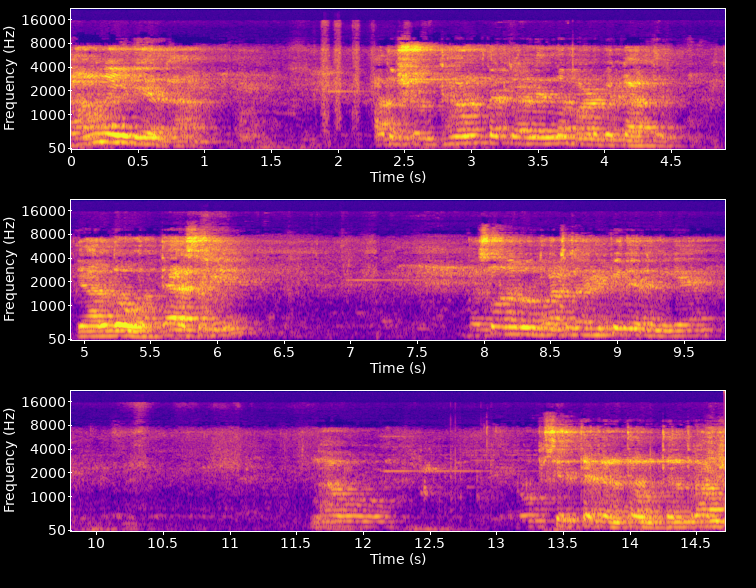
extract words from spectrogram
ದಾನ ಇದೆಯಲ್ಲ, ಅದು ಶುದ್ಧಾಂತಕರಣದಿಂದ ಮಾಡಬೇಕಾದ್ದು ಯಾರದೋ ಒತ್ತಾಸೆಗೆ? ಬಸವಣ್ಣರು ಒಂದು ವಚನ ನೆನಪಿದೆ ನಿಮಗೆ. ನಾವು ರೂಪಿಸಿರ್ತಕ್ಕಂಥ ಒಂದು ತಂತ್ರಾಂಶ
